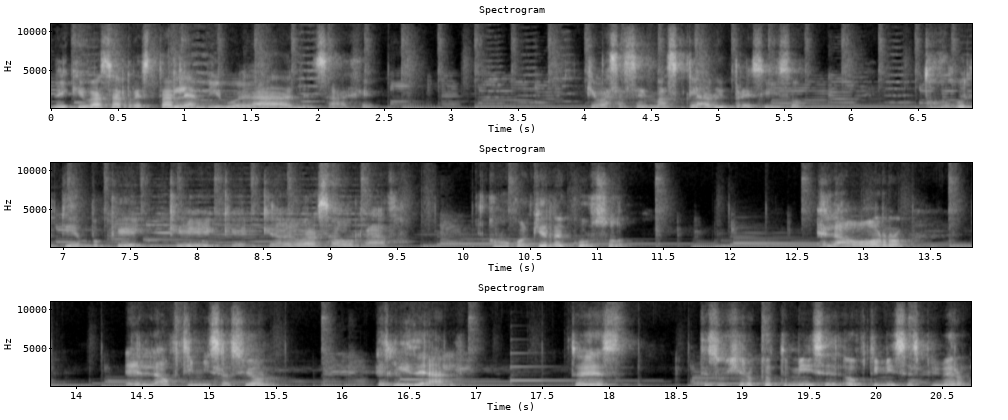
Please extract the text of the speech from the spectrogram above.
de que vas a restarle ambigüedad al mensaje, que vas a ser más claro y preciso todo el tiempo que, que, habrás ahorrado. Como cualquier recurso, el ahorro, la optimización es lo ideal. Entonces, te sugiero que optimices, primero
